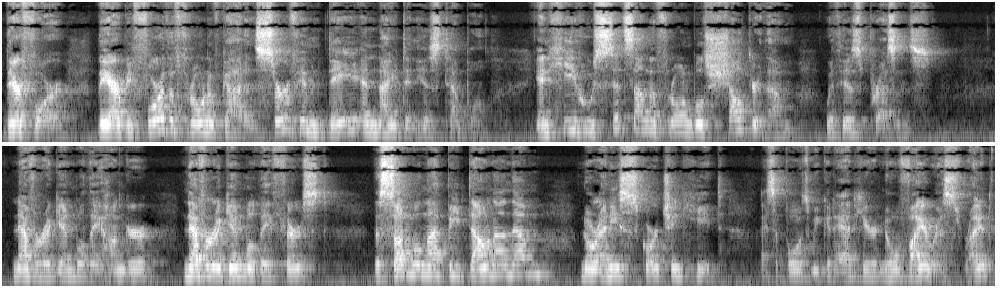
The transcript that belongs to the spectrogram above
Therefore, they are before the throne of God and serve him day and night in his temple. And he who sits on the throne will shelter them with his presence. Never again will they hunger, never again will they thirst. The sun will not beat down on them, nor any scorching heat. I suppose we could add here no virus, right?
